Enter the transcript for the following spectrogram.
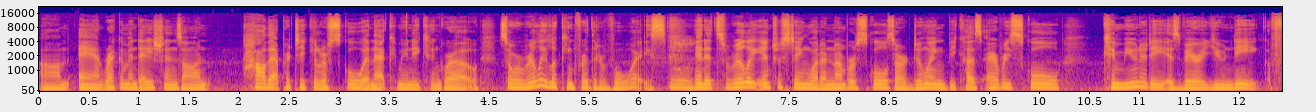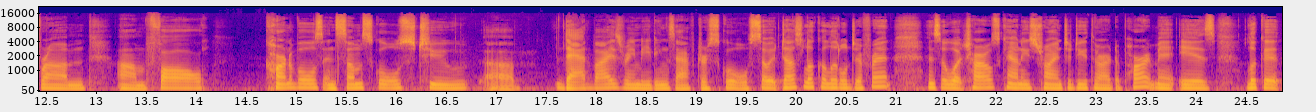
um, and recommendations on how that particular school and that community can grow. So we're really looking for their voice. Mm. And it's really interesting what a number of schools are doing because every school community is very unique from um, fall carnivals in some schools to uh, dad advisory meetings after school. So it does look a little different. And so what Charles County is trying to do through our department is look at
